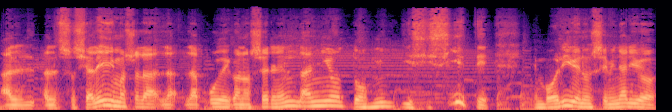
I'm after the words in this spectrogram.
al, al socialismo. Yo la pude conocer en el año 2017 en Bolivia, en un seminario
